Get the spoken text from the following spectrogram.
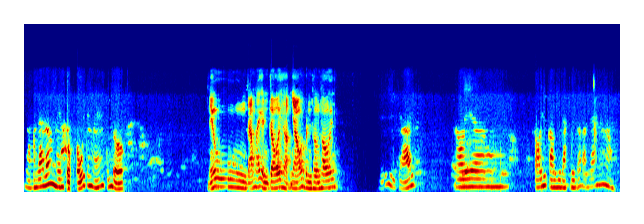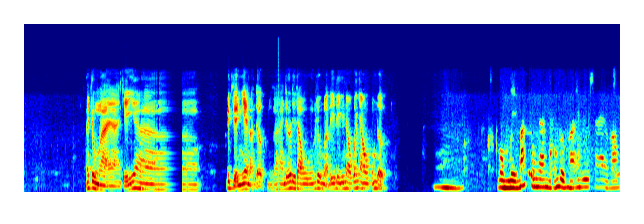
Bạn gái lớn em chục tuổi chẳng lẽ cũng được. nếu cảm thấy enjoy hợp nhau thì bình thường thôi. Dữ gì trời. Rồi ờ, có yêu cầu gì đặc biệt ở bạn gái nữa không? Nói chung là chỉ uh, biết chuyện với em là được. Hai đứa đi đâu nói chung là đi đi đâu với nhau cũng được. Ừ. vùng miền bắc trung nam gì cũng được mà em yêu xa được không?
